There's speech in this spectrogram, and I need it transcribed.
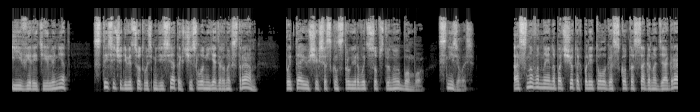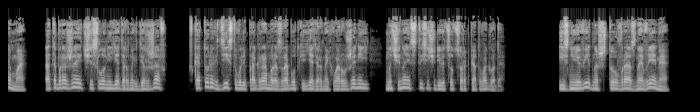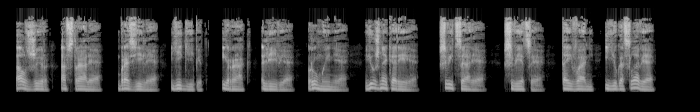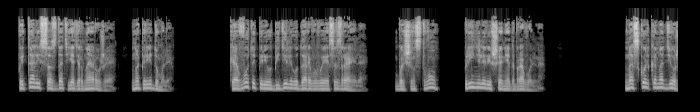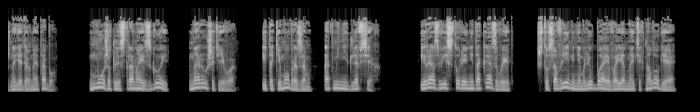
И, верите или нет, с 1980-х число неядерных стран, пытающихся сконструировать собственную бомбу, снизилось. Основанная на подсчетах политолога Скотта Сагана диаграмма отображает число неядерных держав, в которых действовали программы разработки ядерных вооружений, начиная с 1945 года. Из нее видно, что в разное время Алжир, Австралия, Бразилия, Египет, Ирак, Ливия, Румыния, Южная Корея, Швейцария, Швеция, Тайвань и Югославия пытались создать ядерное оружие, но передумали. Кого-то переубедили удары ВВС Израиля. Большинство приняли решение добровольно. Насколько надежно ядерное табу? Может ли страна-изгой нарушить его и таким образом отменить для всех? И разве история не доказывает, что со временем любая военная технология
